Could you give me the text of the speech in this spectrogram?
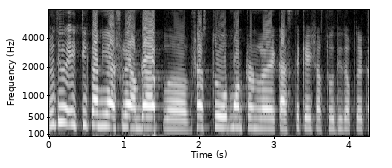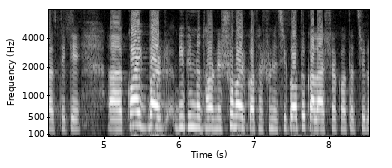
যদিও এই টিকা নিয়ে আসলে আমরা স্বাস্থ্য মন্ত্রণালয়ের কাছ থেকে, স্বাস্থ্য অধিদপ্তরের কাছ থেকে কয়েকবার বিভিন্ন ধরনের সময়ের কথা শুনেছি। গতকাল আসার কথা ছিল,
